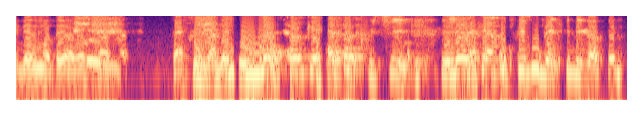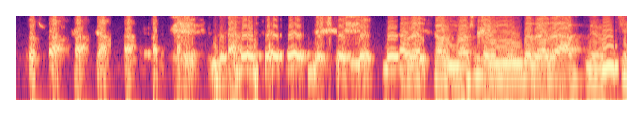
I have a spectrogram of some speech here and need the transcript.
ঈদের মতোই অবস্থা। এত খুশি ইলিয়াসকে এত খুশি দেখিনি কখনো দাদা সব নষ্টের মূল তো দাদা আপনি হচ্ছে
